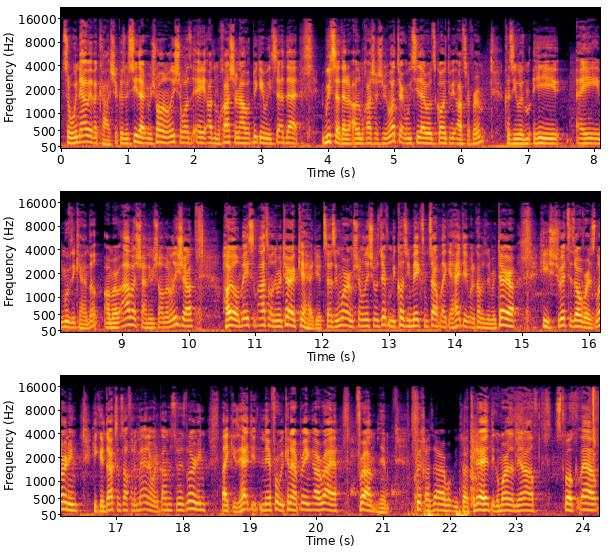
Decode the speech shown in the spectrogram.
So we now we have a kasha because we see that Rishon and Elisha was a Adam Chasher. Now beginning we said that we said that Adam Chasher should be mutter. We see that it was going to be answer for him because he was he he moved the candle. Um, Rav Abba Shani Rishon and Elisha It says Gemara Rishon was different because he makes himself like a hedyot when it comes to the. He schwitzes over his learning. He conducts himself in a manner when it comes to his learning like he's a hedyot, and therefore we cannot bring a raya from him. Quick Hazar, what we saw today, the Gemara and spoke about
